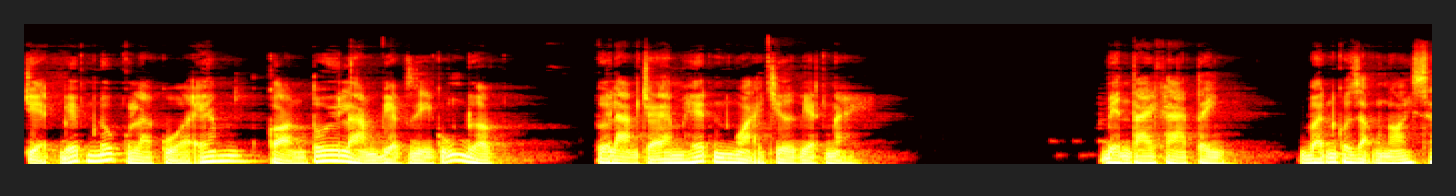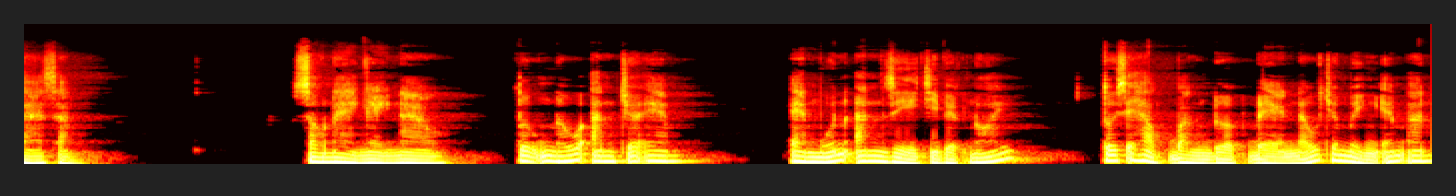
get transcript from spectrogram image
Chuyện bếp núc là của em, Còn tôi làm việc gì cũng được. Tôi làm cho em hết ngoại trừ việc này. Bên tai khả tình Vẫn có giọng nói xa xăm. Sau này ngày nào Tôi cũng nấu ăn cho em. Em muốn ăn gì chỉ việc nói. Tôi sẽ học bằng được để nấu cho mình em ăn.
